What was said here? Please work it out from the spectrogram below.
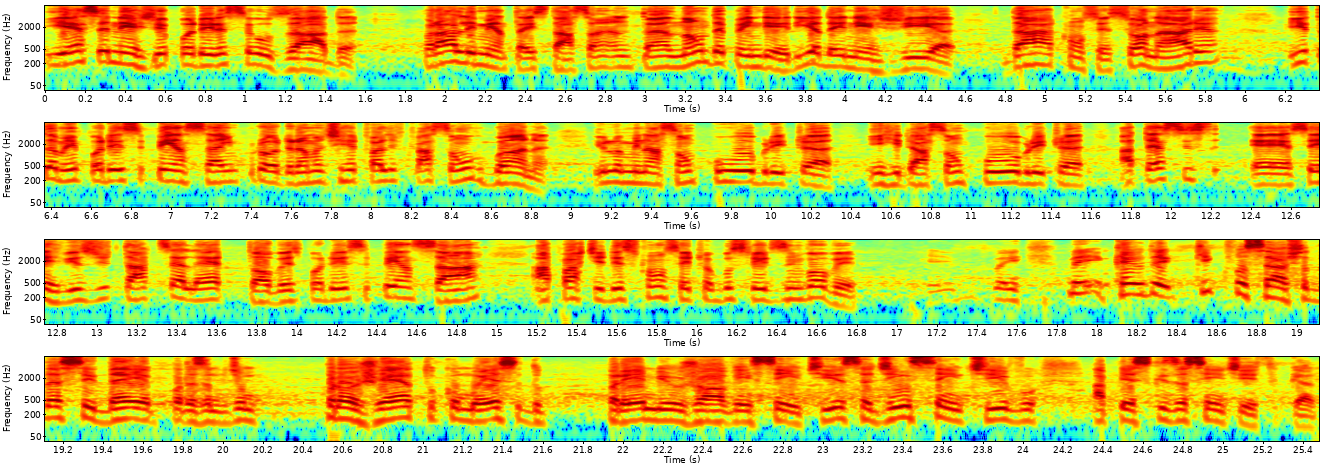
e essa energia poderia ser usada para alimentar a estação, então ela não dependeria da energia da concessionária e também poderia se pensar em programas de requalificação urbana, iluminação pública, irrigação pública, até é, serviços de táxi elétrico, talvez poderia se pensar a partir desse conceito que eu busquei desenvolver bem. Bem, Caio, o que, que você acha dessa ideia, por exemplo, de um projeto como esse do Prêmio Jovem Cientista de incentivo à pesquisa científica?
